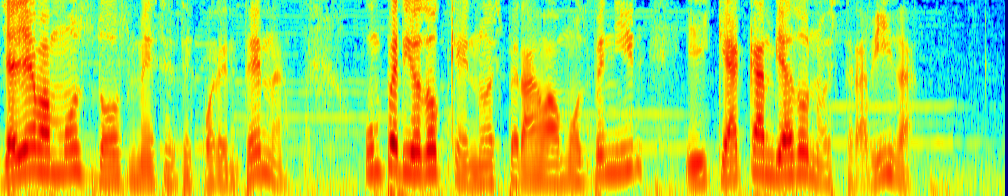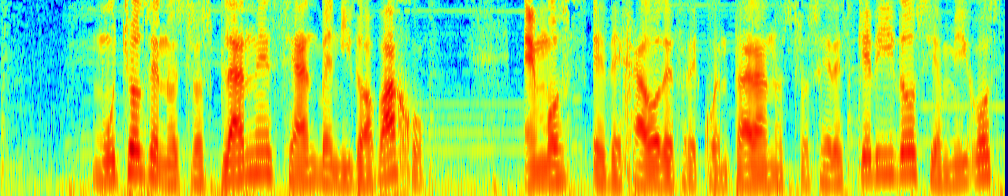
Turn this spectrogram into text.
Ya llevamos dos meses de cuarentena, un periodo que no esperábamos venir y que ha cambiado nuestra vida. Muchos de nuestros planes se han venido abajo. Hemos eh, dejado de frecuentar a nuestros seres queridos y amigos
